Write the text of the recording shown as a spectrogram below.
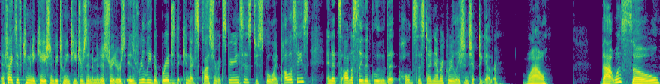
Effective communication between teachers and administrators is really the bridge that connects classroom experiences to school wide policies. And it's honestly the glue that holds this dynamic relationship together. Wow. That was so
